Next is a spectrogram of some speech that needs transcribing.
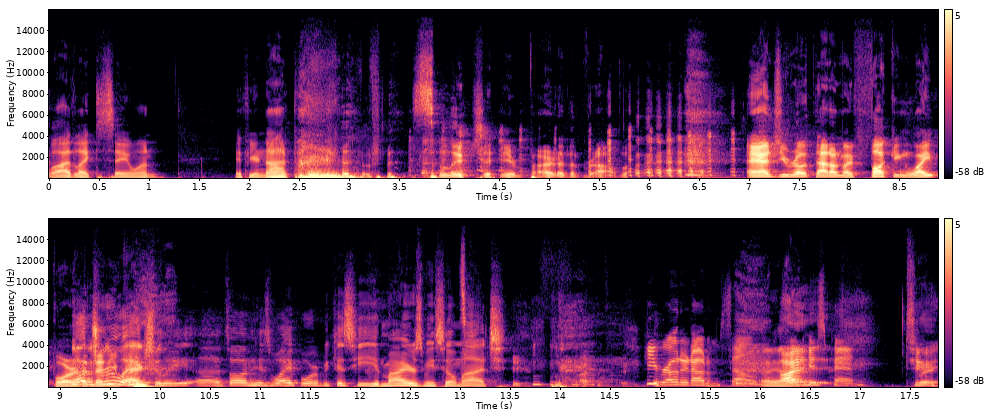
well, I'd like to say one. If you're not part of the solution, you're part of the problem. And you wrote that on my fucking whiteboard. Not and then true, you actually. Uh, it's on his whiteboard because he admires me so much. He wrote it out himself I, with uh, I- his pen. Two- Right,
